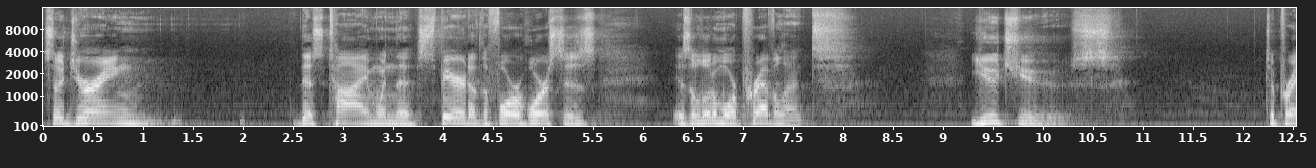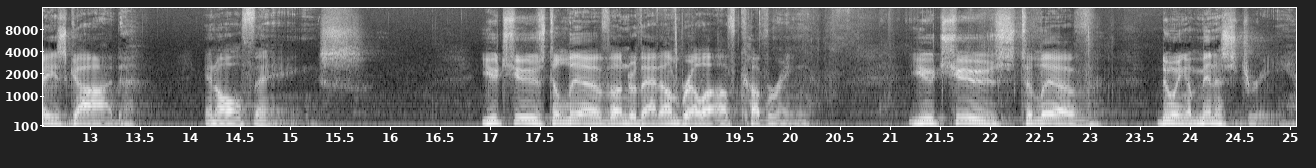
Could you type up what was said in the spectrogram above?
So during this time when the spirit of the four horses is a little more prevalent, you choose to praise God in all things. You choose to live under that umbrella of covering. You choose to live doing a ministry.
